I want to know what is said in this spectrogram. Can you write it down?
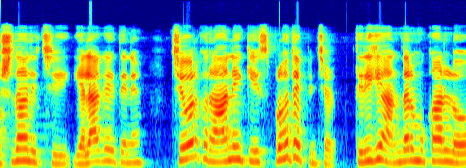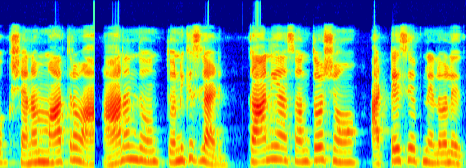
ఔషధాలు ఇచ్చి ఎలాగైతేనే చివరకు రాణికి స్పృహ తెప్పించాడు. తిరిగి అందరి ముఖాల్లో క్షణం మాత్రం ఆనందం తొనికిసలాడింది. కానీ ఆ సంతోషం అట్టేసేపు నిలవలేదు.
